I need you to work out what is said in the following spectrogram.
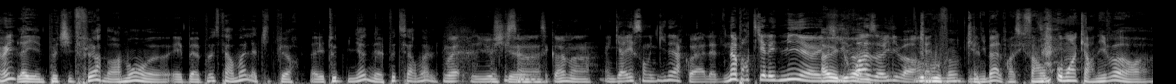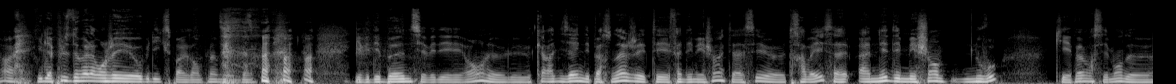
Oui. Là, il y a une petite fleur, normalement, euh, et ben, elle peut te faire mal, la petite fleur. Elle est toute mignonne, mais elle peut te faire mal. Ouais, et Yoshi, c'est euh, quand même un, un guerrier sanguinaire, quoi. N'importe quel ennemi euh, Ah qui il y va, croise, il y va. hein. Il bouffe, hein. Cannibale presque. Enfin, au, moins carnivore. Ouais. Il a plus de mal à manger Obélix, par exemple. hein, mais bon. il y avait des buns, il y avait des. Vraiment, le, le, le design des personnages était. Enfin, des méchants était assez euh, travaillé. Ça a amené des méchants nouveaux qui n'avaient pas forcément de,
